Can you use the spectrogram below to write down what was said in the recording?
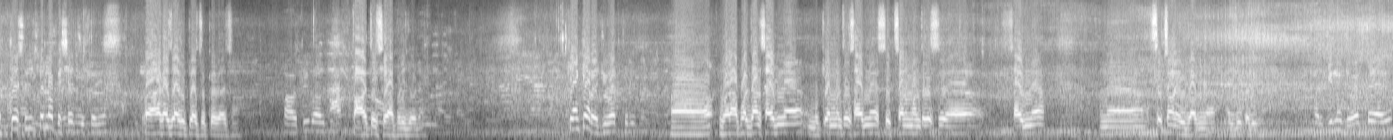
અત્યાર સુધી કેટલા પૈસા ચૂકવ્યા? આઠ હજાર રૂપિયા ચૂકવ્યા છે. પાવતી પાવતી છે આપણી જોડે. ક્યાં ક્યાં રજૂઆત કરી? વડાપ્રધાન સાહેબને મુખ્યમંત્રી સાહેબને શિક્ષણ મંત્રી સાહેબને અને શિક્ષણ વિભાગને અરજી કરી. અરજીનો જવાબ કઈ આવ્યો?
